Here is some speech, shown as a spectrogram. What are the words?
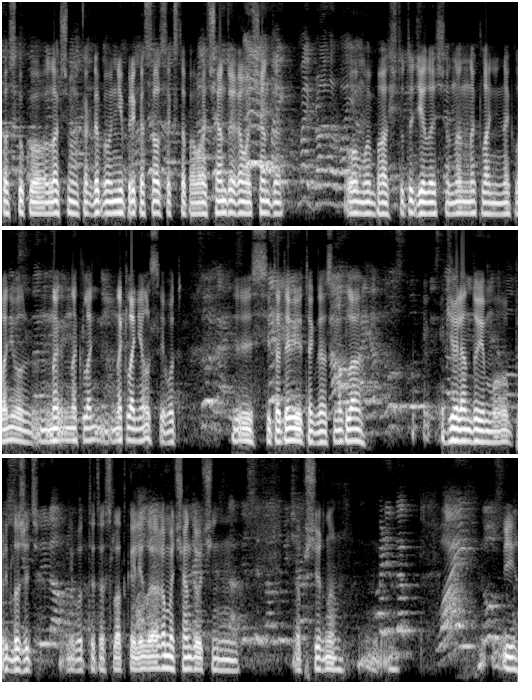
поскольку Лакшман, когда бы он не прикасался к стопам Рамачандры, Рамачандра О, мой брат, что ты делаешь? Он на- наклони- наклонивал, на- наклон- наклонялся, и вот э, Ситадеви тогда смогла гирлянду ему предложить. И вот эта сладкая лила Рамачанды очень обширна. И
